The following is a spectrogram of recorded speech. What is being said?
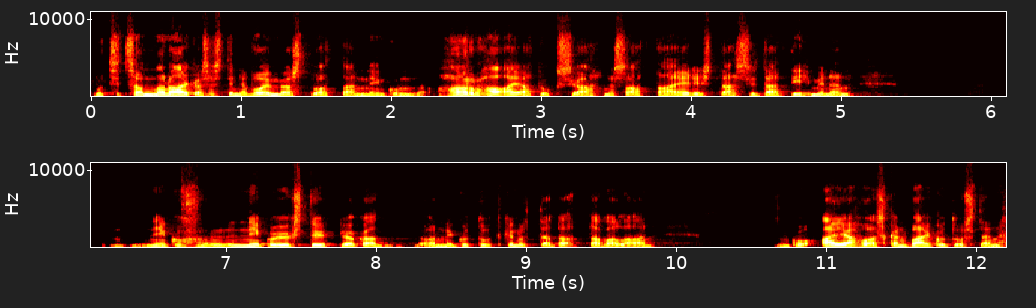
mutta sitten samanaikaisesti ne voi myös tuottaa niin kuin harha-ajatuksia, ne saattaa edistää sitä, että ihminen, niin kuin, niin kuin yksi tyyppi, joka on niin kuin tutkinut tätä tavallaan niin kuin ajahuaskan vaikutusten,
